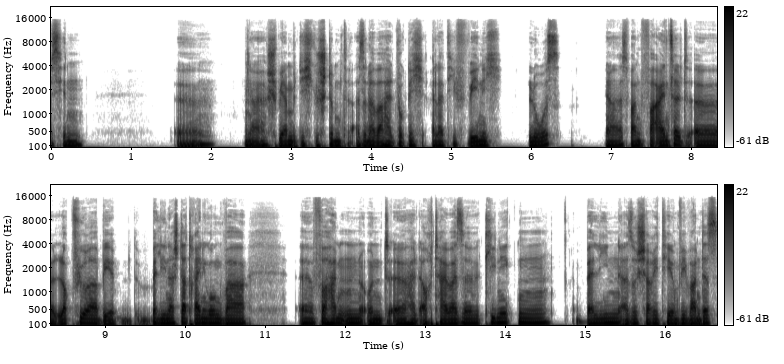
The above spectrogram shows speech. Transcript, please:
bisschen äh, naja, schwermütig gestimmt. Also da war halt wirklich relativ wenig los. Ja, es waren vereinzelt äh, Lokführer, Be Berliner Stadtreinigung war äh, vorhanden und äh, halt auch teilweise Kliniken Berlin, also Charité und Vivantes,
